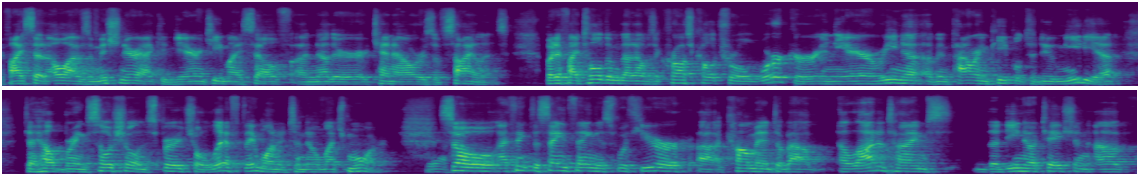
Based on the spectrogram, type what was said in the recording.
If I said, Oh, I was a missionary, I could guarantee myself another 10 hours of silence. But if I told them that I was a cross cultural worker in the arena of empowering people to do media to help bring social and spiritual lift, they wanted to know much more. Yeah. So I think the same thing is with your uh, comment about a lot of times the denotation of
